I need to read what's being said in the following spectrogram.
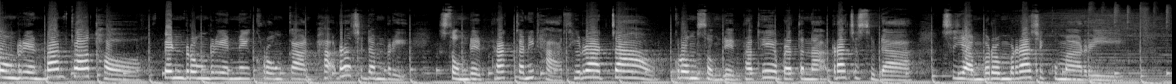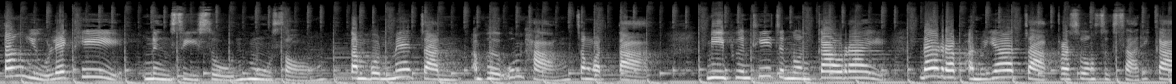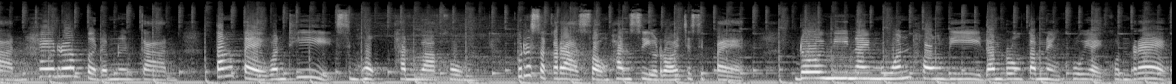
รงเรียนบ้านกล้อทอ เป็นโรงเรียนในโครงการพระราชดำริ สมเด็จพระกนิษฐาธิราชเจ้า กรมสมเด็จพระเทพรัตนราชสุดา สยามบรมราชกุมารี ตั้งอยู่เลขที่ 140 หมู่ 2 ตำบลแม่จันทร์อำเภออุ้มผาง จังหวัดตาก มีพื้นที่จำนวน 9 ไร่ ได้รับอนุญาตจากกระทรวงศึกษาธิการให้เริ่มเปิดดำเนินการ ตั้งแต่วันที่ 16 ธันวาคม พุทธศักราช 2478 โดยมีนายม้วนทองดีดำรงตำแหน่งครูใหญ่คนแรก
